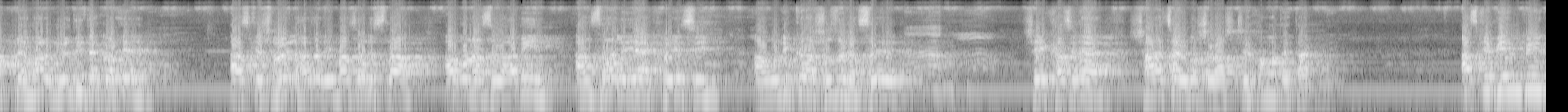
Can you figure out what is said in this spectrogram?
আপনি আমার বিরোধিতা করেন। আজকে সোহেল হাজার ইমাজুল ইসলাম আবু নাসের আমি আনসার এক হয়েছি। আমলিক করার সুযোগ আছে। শেখ হাসিনা সাড়ে চার বছর রাষ্ট্রীয় ক্ষমতায় থাকবে। আজকে বিএনপির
